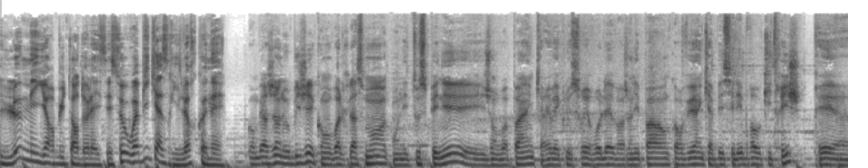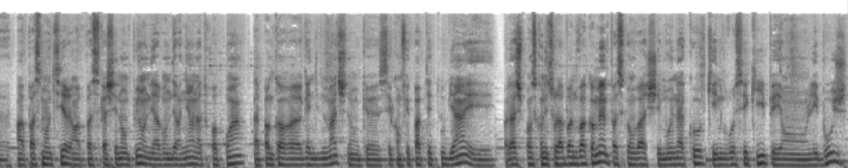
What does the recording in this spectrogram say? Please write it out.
Le meilleur buteur de la SSE, Wabi Kazri, le reconnaît. On est obligé. Quand on voit le classement, qu'on est tous peinés, et j'en vois pas un qui arrive avec le sourire aux lèvres. J'en ai pas encore vu un qui a baissé les bras ou qui triche. Après, euh, on va pas se mentir et on va pas se cacher non plus. On est avant-dernier, on a trois points. On n'a pas encore euh, gagné de match, donc euh, c'est qu'on fait pas peut-être tout bien. Et voilà, je pense qu'on est sur la bonne voie quand même, parce qu'on va chez Monaco, qui est une grosse équipe, et on les bouge.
